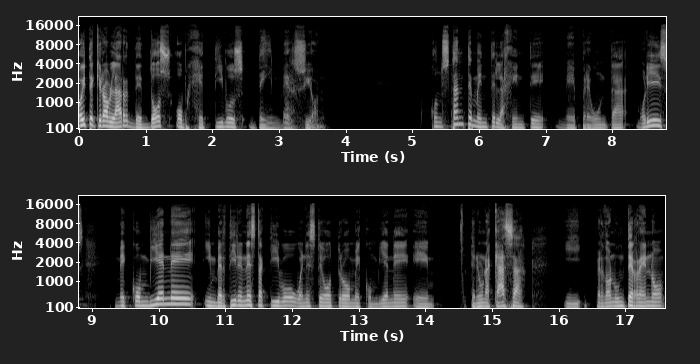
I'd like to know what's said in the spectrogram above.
Hoy te quiero hablar de dos objetivos de inversión. Constantemente la gente me pregunta, Maurice, ¿me conviene invertir en este activo o en este otro? ¿Me conviene eh, tener una casa y, perdón, un terreno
